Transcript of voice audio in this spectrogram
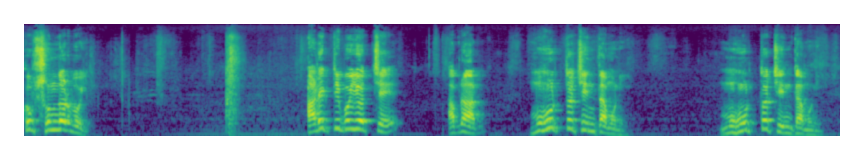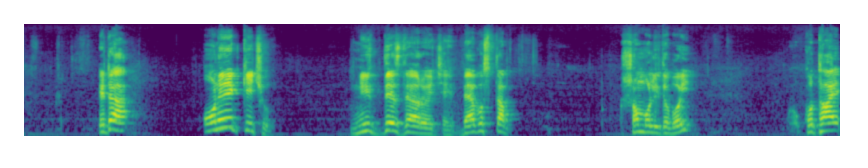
খুব সুন্দর বই। আরেকটি বই হচ্ছে আপনার মুহূর্ত চিন্তামণি। মুহূর্ত চিন্তামণি। এটা অনেক কিছু নির্দেশ দেওয়া রয়েছে, ব্যবস্থা সম্বলিত বই। কোথায়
